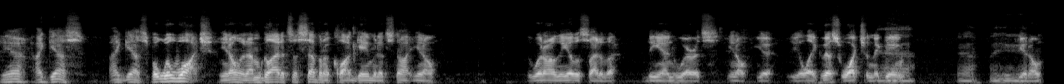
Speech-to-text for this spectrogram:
Yeah, I guess. I guess. But we'll watch, you know, and I'm glad it's a seven o'clock game and it's not, you know, we're on the other side of the, the end where it's, you know, you you're like this watching the game, Yeah. Yeah. I hear you. you know.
